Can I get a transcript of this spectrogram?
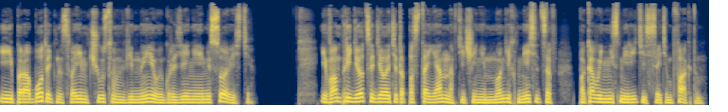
и поработать над своим чувством вины и угрызениями совести. И вам придется делать это постоянно в течение многих месяцев, пока вы не смиритесь с этим фактом.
